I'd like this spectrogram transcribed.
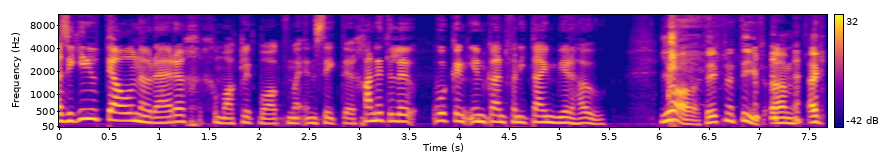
As ek hierdie hotel nou regtig gemaklik maak vir my insekte, gaan dit hulle ook aan een kant van die tuin meer hou. Ja, definitief. Ehm um, ek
